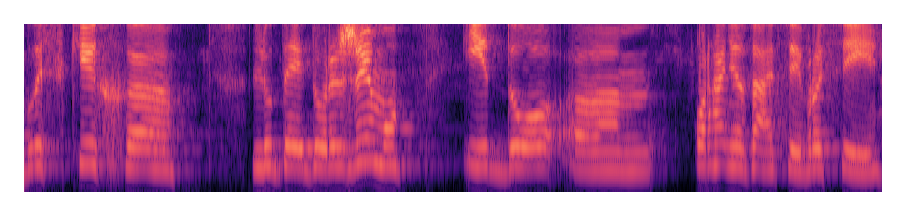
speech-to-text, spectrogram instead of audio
близьких е, людей до режиму і до ем, організацій в Росії.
